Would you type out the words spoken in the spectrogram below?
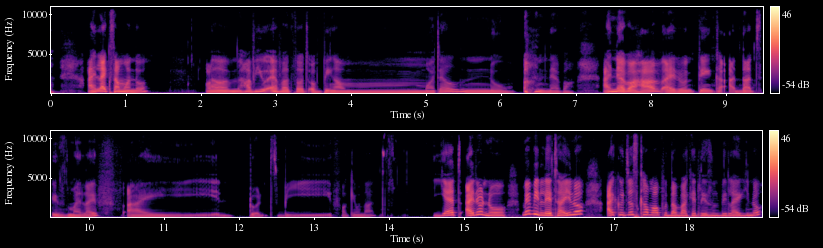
I like someone though. Um, have you ever thought of being a model? No, never. I never have. I don't think uh, that is my life. I don't be fucking with that yet. I don't know. Maybe later, you know, I could just come up with a bucket list and be like, you know,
